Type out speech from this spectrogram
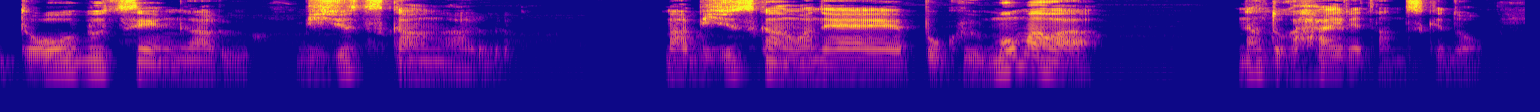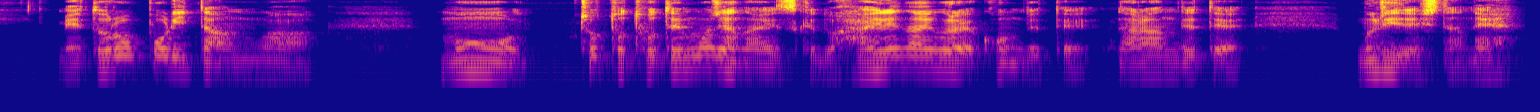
動物園がある、美術館がある。まあ美術館はね、僕、モマはなんとか入れたんですけど、メトロポリタンはもうちょっととてもじゃないですけど、入れないぐらい混んでて、並んでて、無理でしたね。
